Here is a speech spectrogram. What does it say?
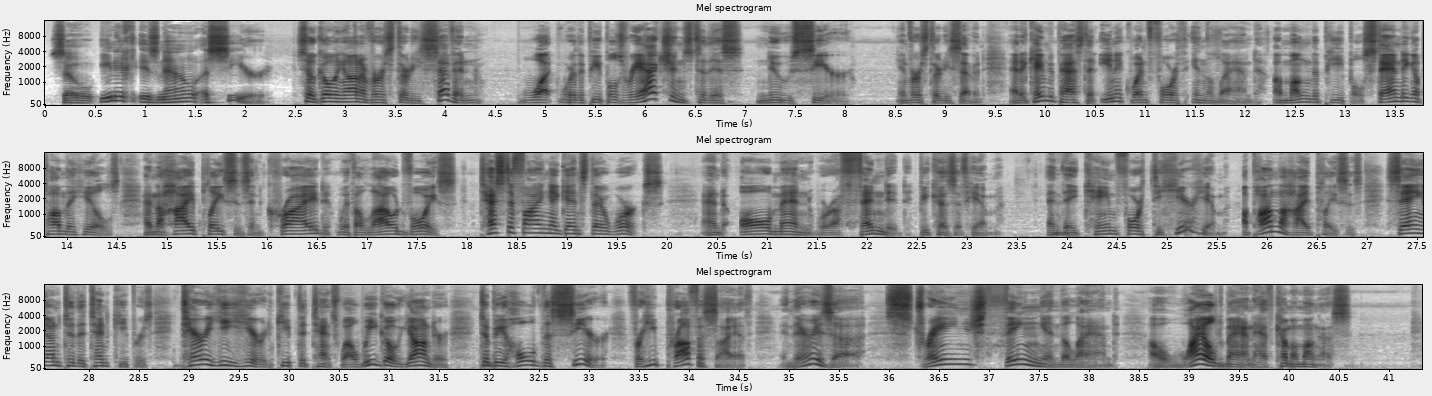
So Enoch is now a seer. So going on in verse 37, what were the people's reactions to this new seer? In verse 37 And it came to pass that Enoch went forth in the land, among the people, standing upon the hills and the high places, and cried with a loud voice, testifying against their works. And all men were offended because of him. And they came forth to hear him upon the high places, saying unto the tent keepers, Tarry ye here and keep the tents, while we go yonder to behold the seer, for he prophesieth, and there is a strange thing in the land a wild man hath come among us.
